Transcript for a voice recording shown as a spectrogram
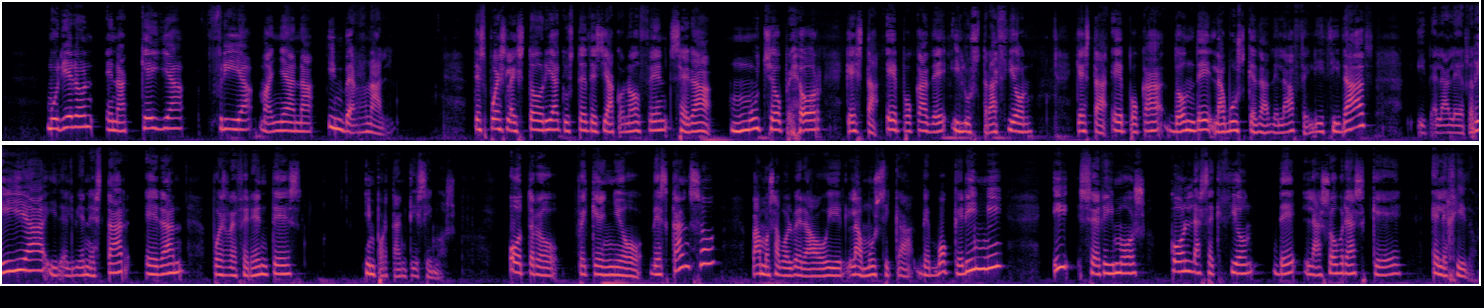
murieron en aquella fría mañana invernal. Después la historia que ustedes ya conocen será mucho peor que esta época de ilustración, que esta época donde la búsqueda de la felicidad y de la alegría y del bienestar eran pues referentes importantísimos. Otro pequeño descanso, vamos a volver a oír la música de Boccherini y seguimos con la sección de las obras que he elegido.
